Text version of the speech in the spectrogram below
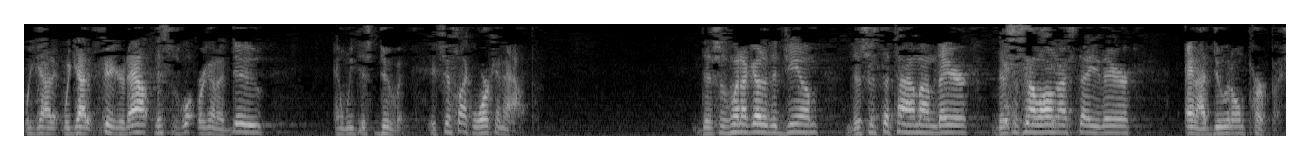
we got it, we got it figured out. This is what we're going to do, and we just do it. It's just like working out. This is when I go to the gym. This is the time I'm there. This is how long I stay there, and I do it on purpose.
